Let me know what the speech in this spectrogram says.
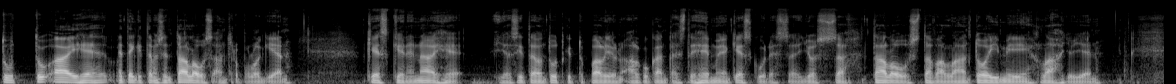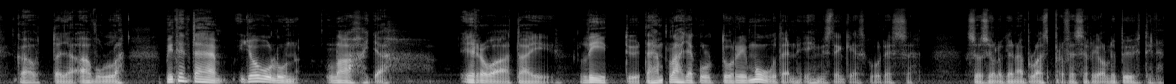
tuttu aihe, etenkin tämmöisen talousantropologian keskeinen aihe, ja sitä on tutkittu paljon alkukantaisten heimojen keskuudessa, jossa talous tavallaan toimii lahjojen kautta ja avulla. Miten tämä joulun lahja eroaa tai liittyy tähän lahjakulttuuriin muuten ihmisten keskuudessa? Sosiologian apulaisprofessori Olli Pyhtinen.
